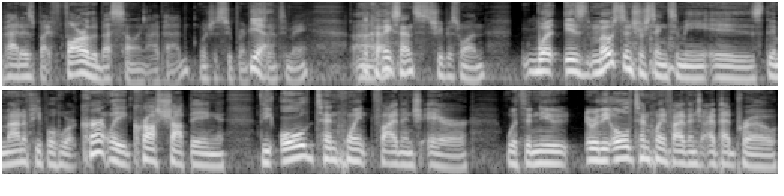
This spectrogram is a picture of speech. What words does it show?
iPad is by far the best selling iPad, which is super interesting Yeah. to me. Uh, Okay. Makes sense. Cheapest one. What is most interesting to me is the amount of people who are currently cross shopping the old 10.5 inch Air with the new, or the old 10.5 inch iPad Pro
